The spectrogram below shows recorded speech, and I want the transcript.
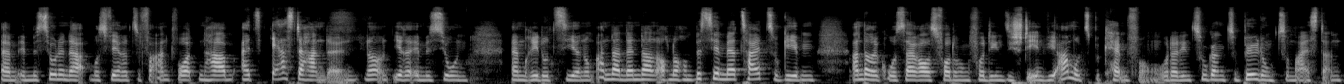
ähm, Emissionen in der Atmosphäre zu verantworten haben, als erste handeln ne, und ihre Emissionen ähm, reduzieren, um anderen Ländern auch noch ein bisschen mehr Zeit zu geben, andere große Herausforderungen, vor denen sie stehen, wie Armutsbekämpfung oder den Zugang zu Bildung zu meistern.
